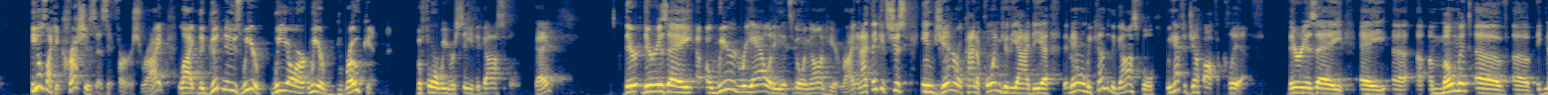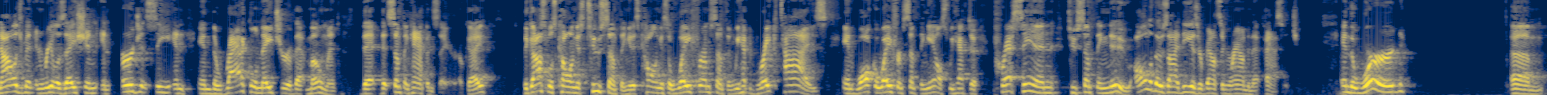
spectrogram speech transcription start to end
feels like it crushes us at first, right? Like the good news, we are, we are, we are broken before we receive the gospel, okay? There, there is a, a weird reality that's going on here, right? And I think it's just in general kind of pointing to the idea that man, when we come to the gospel, we have to jump off a cliff. There is a, a, a, a moment of, of acknowledgement and realization and urgency and, and the radical nature of that moment that, that something happens there, okay? The gospel is calling us to something. It is calling us away from something. We have to break ties and walk away from something else. We have to press in to something new. All of those ideas are bouncing around in that passage. And the word, um,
